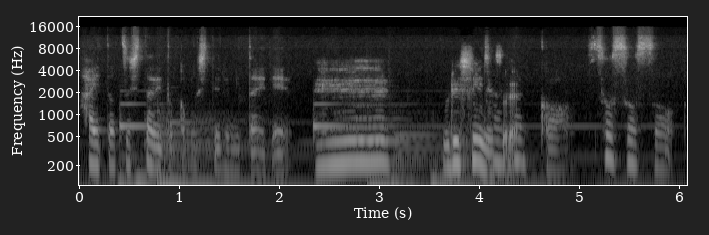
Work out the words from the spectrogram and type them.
配達したりとかもしてるみたいで、へえ嬉しいねそれ。なんかそうそうそう。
